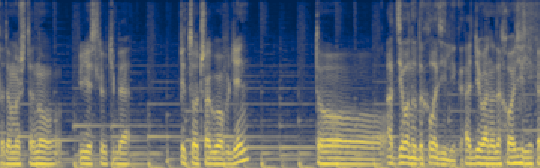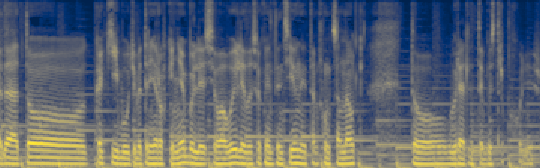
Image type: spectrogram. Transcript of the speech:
Потому что, ну, если у тебя 500 шагов в день, то... От дивана до холодильника. От дивана до холодильника, да. То какие бы у тебя тренировки не были, силовые или высокоинтенсивные, там, функционалки, то вряд ли ты быстро похудеешь.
